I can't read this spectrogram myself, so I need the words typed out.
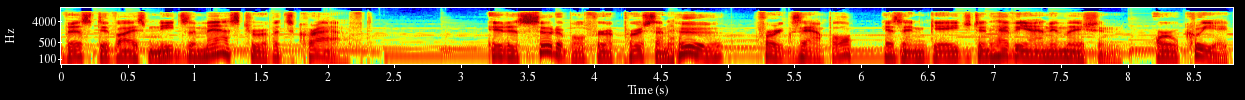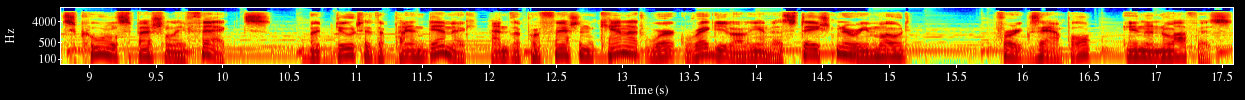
This device needs a master of its craft. It is suitable for a person who, for example, is engaged in heavy animation, or creates cool special effects, but due to the pandemic and the profession cannot work regularly in a stationary mode. For example, in an office.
